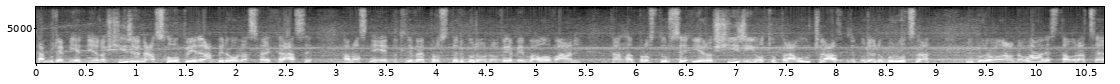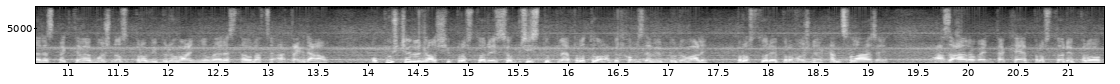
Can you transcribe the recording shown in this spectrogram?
ta bude mírně rozšířená, sloupy nabídou na své kráse a vlastně jednotlivé prostory budou nově vymalovány. Tenhle prostor se i rozšíří o tu pravou část, kde bude do budoucna vybudována nová restaurace, respektive možnost pro vybudování nové restaurace a tak dále. Opuštěné další prostory jsou přístupné proto, abychom zde vybudovali prostory pro možné kanceláře, a zároveň také prostory pro,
